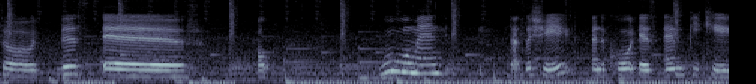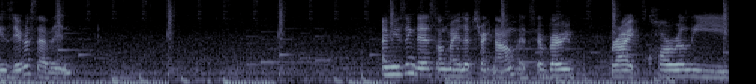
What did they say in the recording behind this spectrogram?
So this is oh Woo Woman. That's the shade. And the code is MPK07 I'm using this on my lips right now. It's a very bright corally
